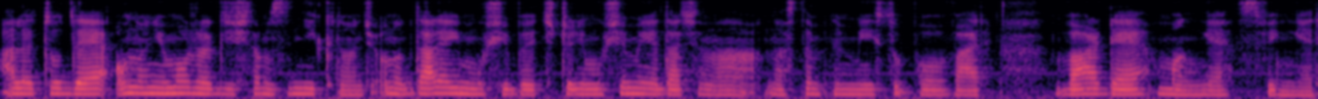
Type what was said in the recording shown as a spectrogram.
ale to de, ono nie może gdzieś tam zniknąć, ono dalej musi być, czyli musimy je dać na następnym miejscu po war. Var det mange svinger?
